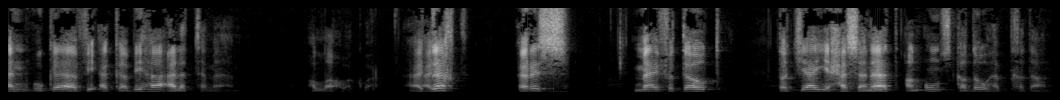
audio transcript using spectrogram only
أن أكافئك بها على التمام الله أكبر Hij zegt, er is mij verteld dat jij je hasanaat aan ons cadeau hebt gedaan.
